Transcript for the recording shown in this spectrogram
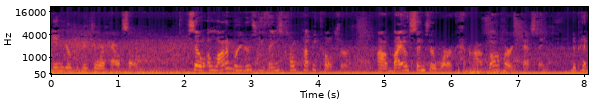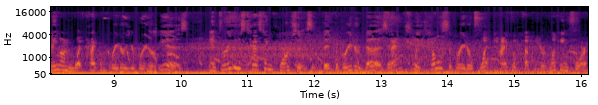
in your particular household. So a lot of breeders do things called puppy culture, uh, biosensor work, uh, hard testing, depending on what type of breeder your breeder is. And through these testing courses that the breeder does, it actually tells the breeder what type of puppy you're looking for.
